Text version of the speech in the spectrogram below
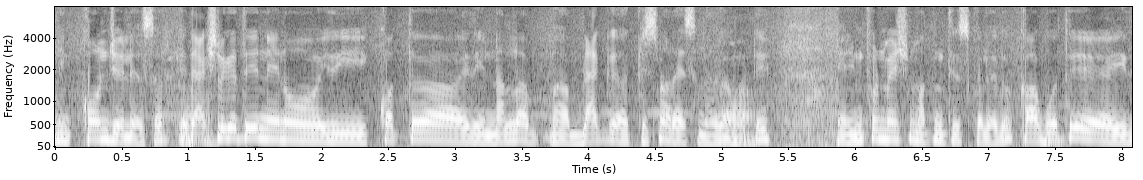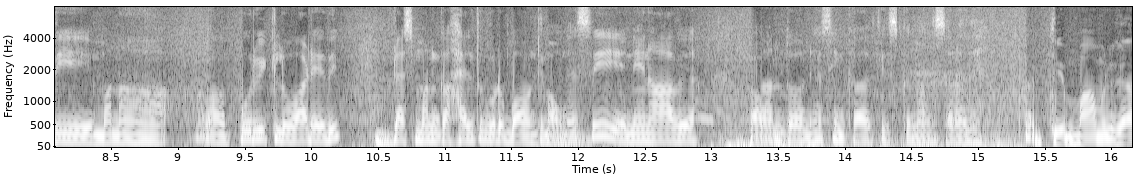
నేను కౌంట్ చేయలేదు సార్. ఇది యాక్చువల్గా అయితే నేను ఇది కొత్త ఇది నల్ల బ్లాక్ కృష్ణ రైస్ అన్నారు కాబట్టి నేను ఇన్ఫర్మేషన్ మొత్తం తీసుకోలేదు. కాకపోతే ఇది మన పూర్వీకులు వాడేది ప్లస్ మనకు హెల్త్ కూడా బాగుంటుంది అనేసి నేను ఆ దాంతో అనేసి ఇంకా తీసుకున్నాను సార్ అది. మామూలుగా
